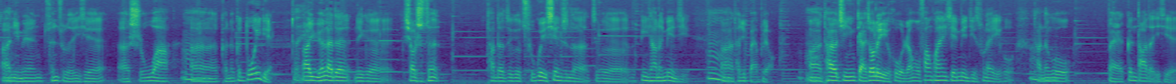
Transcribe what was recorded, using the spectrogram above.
啊，里面存储的一些呃食物啊，嗯。呃，可能更多一点。对。那原来的那个小尺寸，它的这个橱柜限制了这个冰箱的面积嗯啊，它就摆不了啊，它要进行改造了以后，然后放宽一些面积出来以后，它能够摆更大的一些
